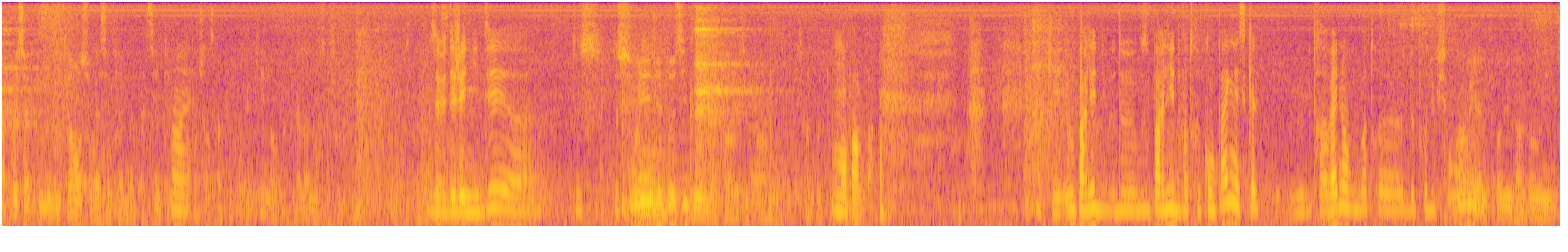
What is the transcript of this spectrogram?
Après, chaque film est différent. Celui-là, c'est très bien passé. Peut-être que le prochain sera plus compliqué. Mais en tout cas, là, non, ça bien Vous avez déjà une idée euh, Oui, j'ai deux idées, mais enfin, c'est un peu tout. On n'en parle pas. ok. Et vous, parlez de, de- vous parliez de votre compagne. Est-ce qu'elle euh, travaille dans votre euh, de production Oui, oui, euh elle produit Largo Winch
